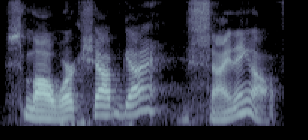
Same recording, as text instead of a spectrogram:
Small Workshop Guy signing off.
